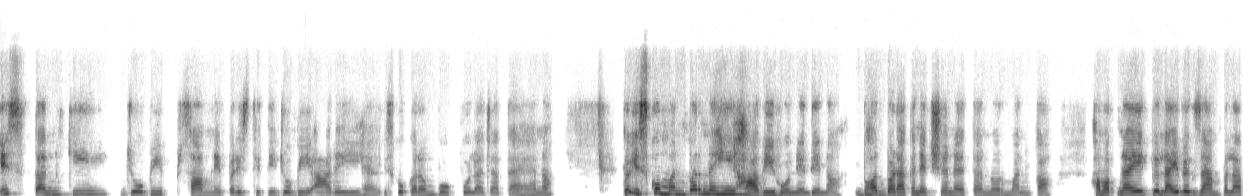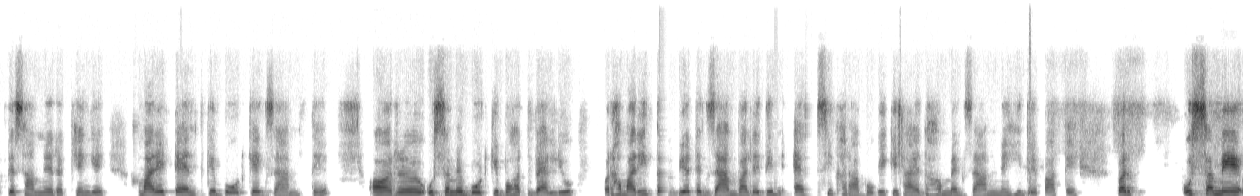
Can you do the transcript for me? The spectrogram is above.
इस तन की जो भी सामने परिस्थिति जो भी आ रही है इसको कर्म भोग बोला जाता है ना? तो इसको मन पर नहीं हावी होने देना। बहुत बड़ा कनेक्शन है तन और मन का। हम अपना एक लाइव एग्ज़ाम्पल आपके सामने रखेंगे। हमारे टेंथ के बोर्ड के एग्ज़ाम थे और उस समय बोर्ड की बहुत वैल्यू और हमारी तबीयत एग्ज़ाम वाले दिन ऐसी खराब हो गई कि शायद हम एग्ज़ाम नहीं दे पाते। पर उस समय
